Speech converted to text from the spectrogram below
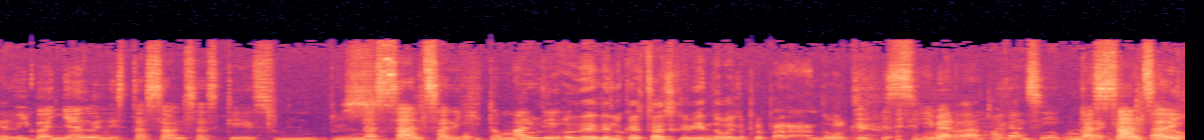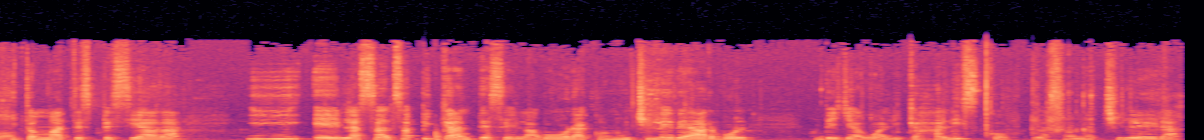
y bañado en estas salsas que es un- Pues, una salsa de jitomate. O, o de lo que estás escribiendo, velo preparando, porque Sí, ¿verdad? Oigan, sí. una salsa de jitomate especiada y eh, la salsa picante se elabora con un chile de árbol de Yagualica, Jalisco, la zona chilera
